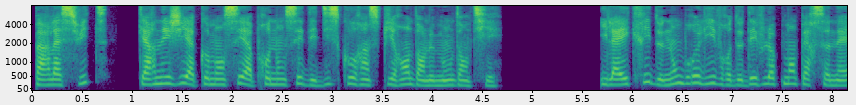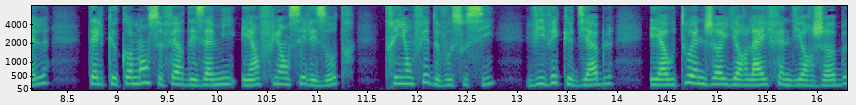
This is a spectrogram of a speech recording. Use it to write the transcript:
Par la suite, Carnegie a commencé à prononcer des discours inspirants dans le monde entier. Il a écrit de nombreux livres de développement personnel, tels que Comment se faire des amis et influencer les autres, Triompher de vos soucis, Vivez que diable, et How to Enjoy Your Life and Your Job,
